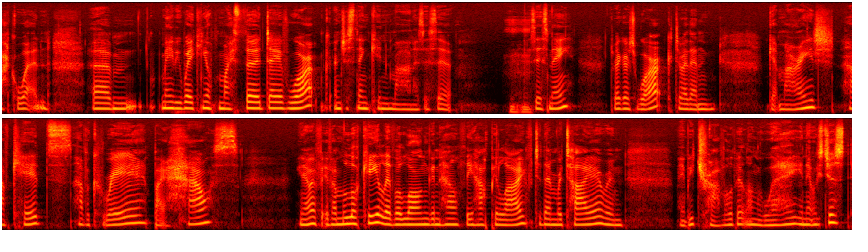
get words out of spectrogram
back when, um, maybe waking up on my third day of work and just thinking, man, is this it? Is this me? Do I go to work? Do I then get married, have kids, have a career, buy a house? You know, if, if I'm lucky, live a long and healthy, happy life to then retire and maybe travel a bit along the way. And it was just,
